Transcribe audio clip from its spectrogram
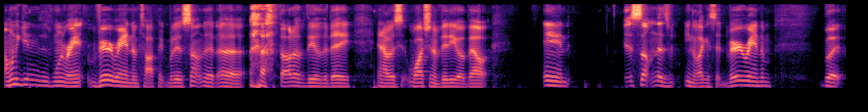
I want to get into this one ran- very random topic, but it's something that uh, I thought of the other day, and I was watching a video about, and it's something that's you know, like I said, very random, but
